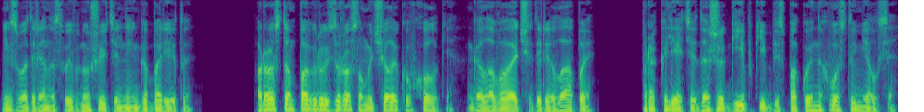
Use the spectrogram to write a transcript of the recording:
несмотря на свои внушительные габариты. Ростом по грудь взрослому человеку в холке, голова, четыре лапы. Проклятие, даже гибкий, беспокойный хвост имелся.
